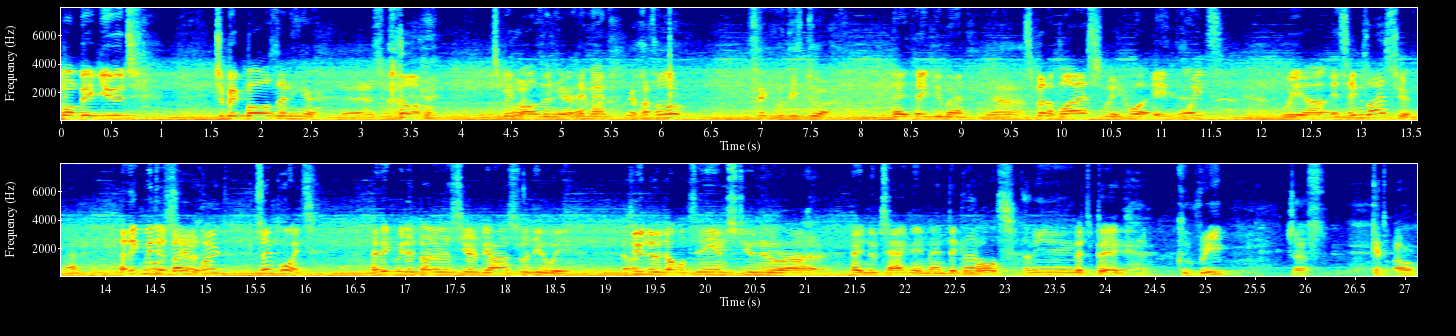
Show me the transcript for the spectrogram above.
Come on, big, huge. Two big balls in here. Yes. Your big balls in here. Hey, man. First of all, thank you for this tour. Hey, thank you, man. Yeah. It's been a blast. We what eight points? Yeah. We uh, it same as last year, man. I think we Oh, did same better. point? Same points. I think we did better this year. To be honest with you, we few new double teams, few new uh, hey new tag name, man. Dick and balls. I mean, It's big. could we just get our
